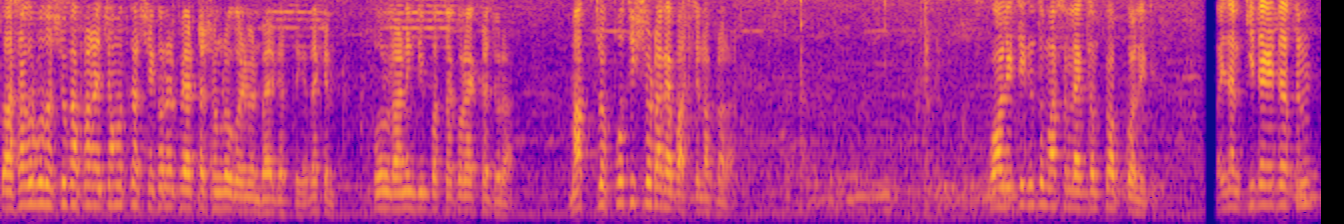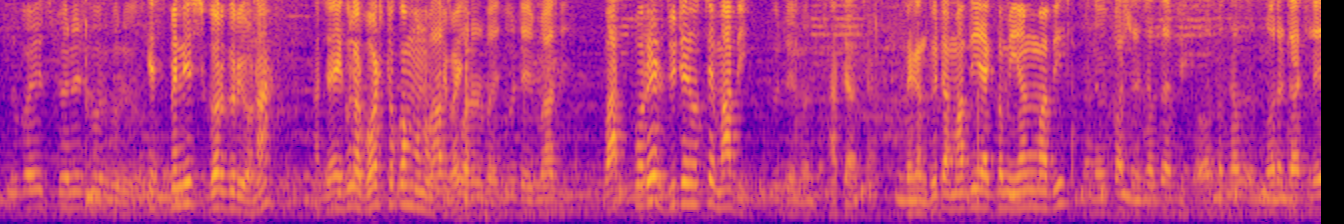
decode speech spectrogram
তো আশা করব দর্শক আপনারা এই চমৎকার শেখরের পেয়ারটা সংগ্রহ করে নেবেন বাইরের কাছ থেকে। দেখেন ফুল রানিং ডিম বাচ্চা করা একটা জোড়া। মাত্র পঁচিশশো টাকায় পাচ্ছেন আপনারা। কোয়ালিটি কিন্তু মার্শাল একদম টপ কোয়ালিটি ভাইজান কি দেখাইতে আছেন? ভাই স্প্যানিশ গরগরিও স্প্যানিশ গরগরিও না? আচ্ছা এগুলার বয়স তো কম মনে হচ্ছে ভাই। পরের ভাই দুইটাই মাদি। পাসপোরের দুইটাই হচ্ছে মাদি? দুইটাই মাদি। আচ্ছা আচ্ছা। দেখেন দুইটা মাদি একদম ইয়াং মাদি। মানে ওই পাশের কাছে অন্য নরে ডাকলে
